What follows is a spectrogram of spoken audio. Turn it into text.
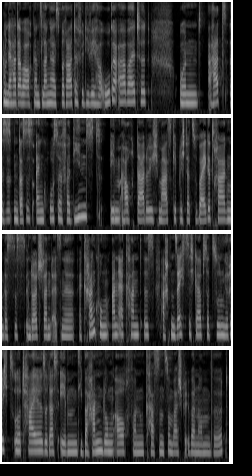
Und er hat aber auch ganz lange als Berater für die WHO gearbeitet und hat, also, und das ist ein großer Verdienst, eben auch dadurch maßgeblich dazu beigetragen, dass es in Deutschland als eine Erkrankung anerkannt ist. 68 gab es dazu ein Gerichtsurteil, sodass eben die Behandlung auch von Kassen zum Beispiel übernommen wird.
